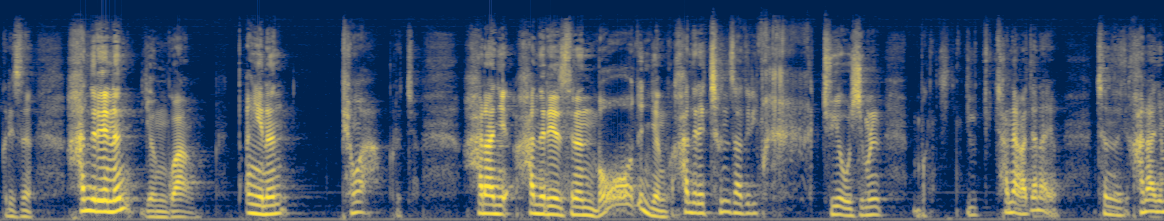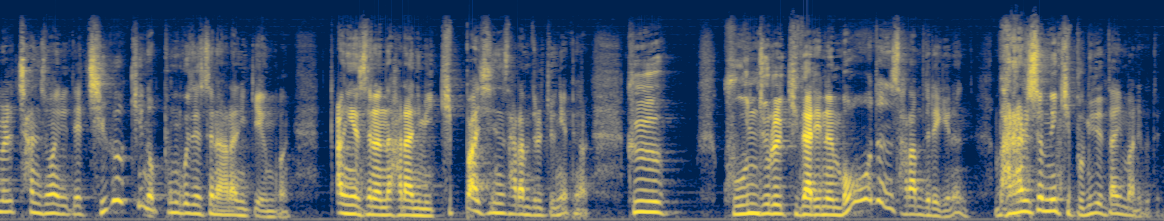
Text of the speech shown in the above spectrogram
그래서 하늘에는 영광, 땅에는 평화. 그렇죠. 하나님 하늘에서는 모든 영광, 하늘의 천사들이 막 주의 오심을 막 찬양하잖아요. 천사 하나님을 찬송할 때 지극히 높은 곳에서는 하나님께 영광, 땅에서는 하나님이 기뻐하신 사람들 중에 평안. 그 구원주를 기다리는 모든 사람들에게는 말할 수 없는 기쁨이 된다 이 말이거든요.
